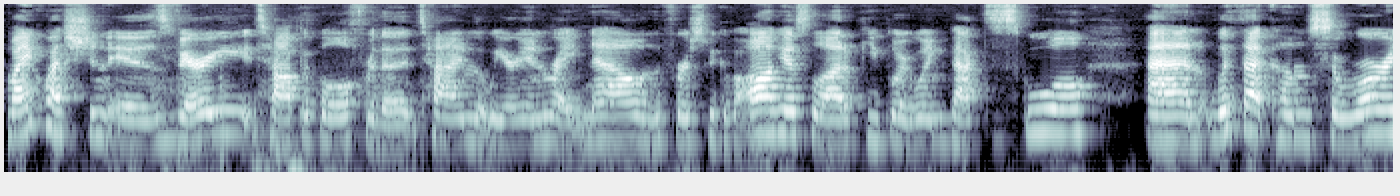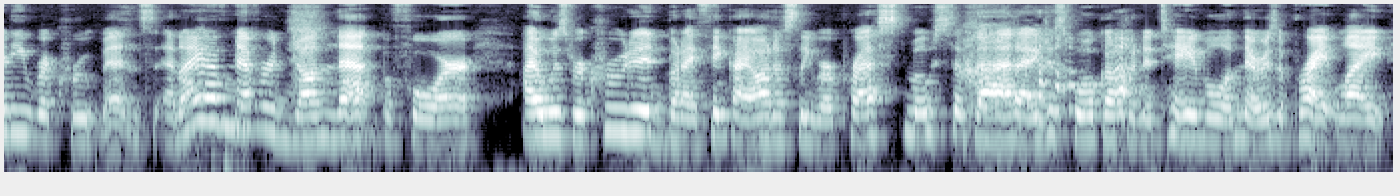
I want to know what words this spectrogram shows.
My question is very topical for the time that we are in right now. In the first week of August, a lot of people are going back to school. And with that comes sorority recruitments. And I have never done that before. I was recruited, but I think I honestly repressed most of that. I just woke up at a table and there was a bright light.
